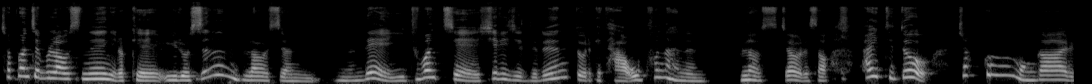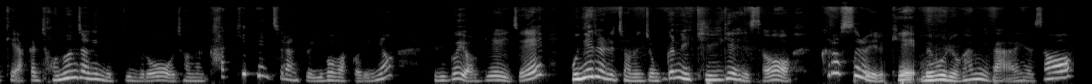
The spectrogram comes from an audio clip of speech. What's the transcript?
첫 번째 블라우스는 이렇게 위로 쓰는 블라우스였는데 이 두 번째 시리즈들은 또 이렇게 다 오픈하는 블라우스죠. 그래서 화이트도 조금 뭔가 이렇게 약간 전원적인 느낌으로 저는 카키 팬츠랑 또 입어봤거든요. 그리고 여기에 이제 보네르를 저는 좀 끈을 길게 해서 크로스로 이렇게 매보려고 합니다. 그래서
